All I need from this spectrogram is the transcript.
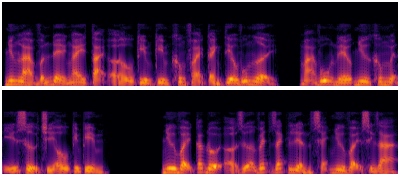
Nhưng là vấn đề ngay tại ở âu kim kim không phải cảnh tiêu vũ người, mã vũ nếu như không nguyện ý xử trí âu kim kim, như vậy các đội ở giữa vết rách liền sẽ như vậy sinh ra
